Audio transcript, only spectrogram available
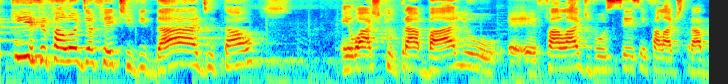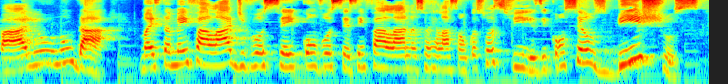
Aqui, você falou de afetividade e tal. Eu acho que o trabalho, é, é, falar de você sem falar de trabalho, não dá. Mas também falar de você e com você sem falar na sua relação com as suas filhas e com seus bichos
